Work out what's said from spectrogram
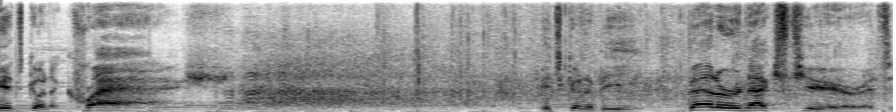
it's to crash. It's to be better next year. It's,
